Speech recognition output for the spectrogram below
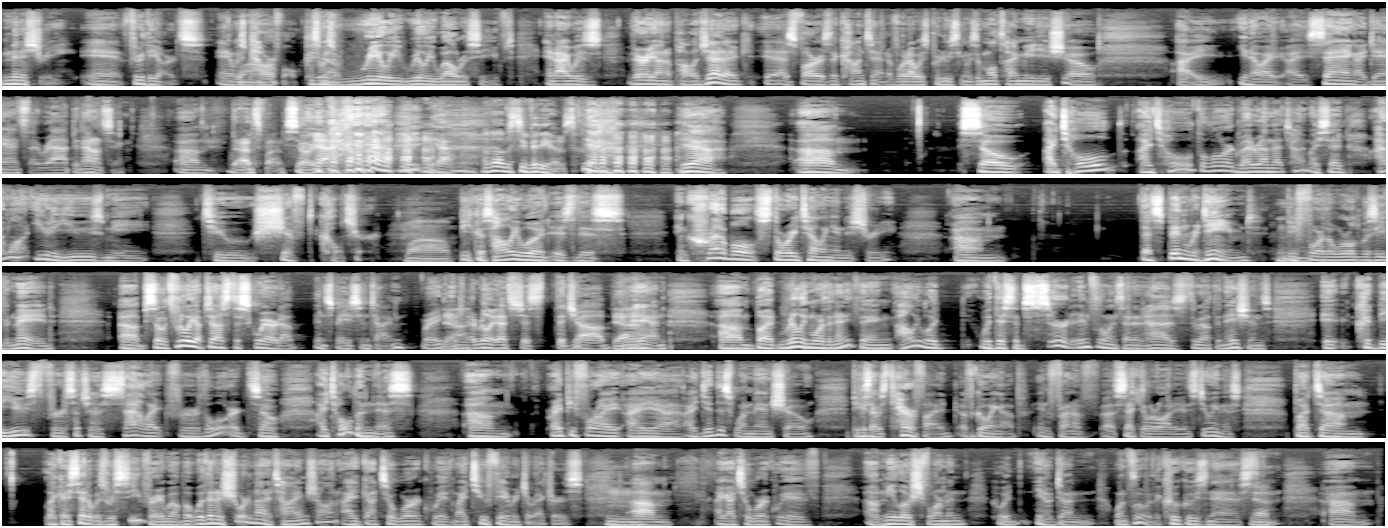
ministry and, through the arts, and it was wow. powerful because it was yeah. really, really well received. And I was very unapologetic as far as the content of what I was producing. It was a multimedia show. I, you know, I, I sang, I danced, I rapped, and I don't sing. Um, That's fun. So yeah, yeah. I love to see videos. yeah, yeah. Um, so I told I told the Lord right around that time. I said, I want you to use me to shift culture. Wow. Because Hollywood is this incredible storytelling industry um, that's been redeemed mm-hmm. before the world was even made. Uh, so it's really up to us to square it up in space and time, right? Yeah. It, really, that's just the job yeah. at hand. Um, but really, more than anything, Hollywood, with this absurd influence that it has throughout the nations, it could be used for such a satellite for the Lord. So I told him this um, right before I I, uh, I did this one man show because I was terrified of going up in front of a secular audience doing this. But um, like I said, it was received very well. But within a short amount of time, Shawn, I got to work with my two favorite directors. Mm. Um, I got to work with uh, Milos Forman, who had you know done One Flew Over the Cuckoo's Nest, yeah. and, um,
